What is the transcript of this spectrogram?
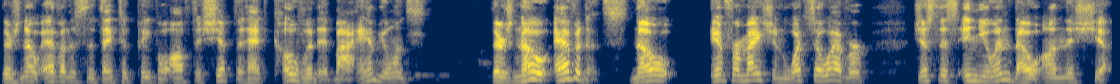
There's no evidence that they took people off the ship that had COVID by ambulance. There's no evidence, no information whatsoever, just this innuendo on this ship.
